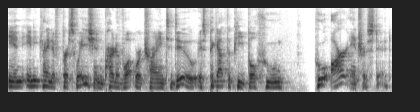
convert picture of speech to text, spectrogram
in any kind of persuasion, part of what we're trying to do is pick out the people who who are interested,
